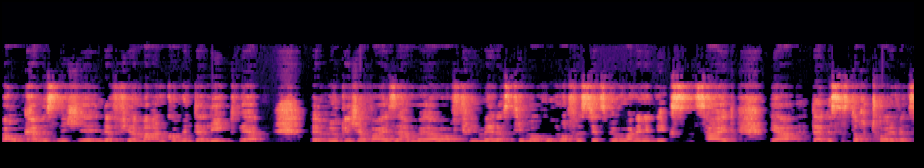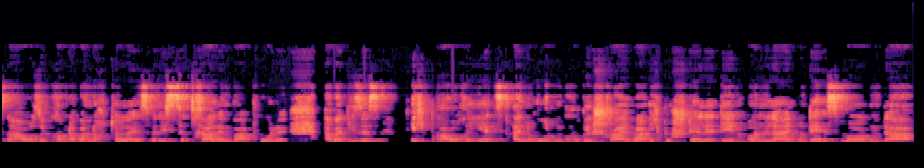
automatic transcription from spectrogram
Warum kann es nicht äh, in der Firma ankommen, hinterlegt werden? Äh, möglicherweise haben wir aber auch viel mehr das Thema Homeoffice jetzt irgendwann in der nächsten Zeit. Ja, dann ist es doch toll, wenn es nach Hause kommt, aber noch toller ist, wenn ich es zentral irgendwo abhole. Aber dieses, ich brauche jetzt einen roten Kugelschreiber, ich bestelle den online und der ist morgen da.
